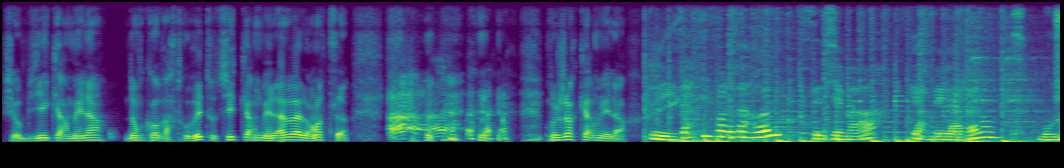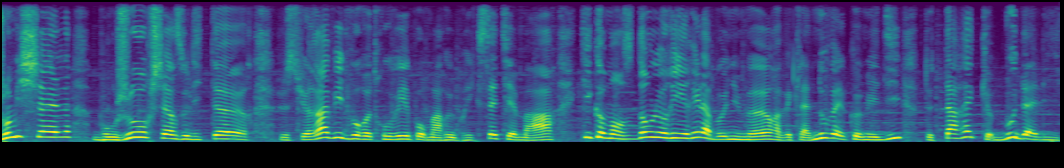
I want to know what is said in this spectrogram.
j'ai oublié Carmela. Donc on va retrouver tout de suite Carmela Valente. Bonjour Carmela. Les artistes ont la parole, 7e art, Carmela Valente. Bonjour Michel, bonjour chers auditeurs. Je suis ravie de vous retrouver pour ma rubrique 7e art qui commence dans le rire et la bonne humeur avec la nouvelle comédie de Tarek Boudali.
